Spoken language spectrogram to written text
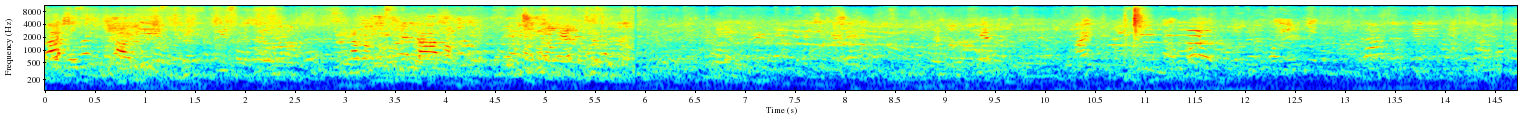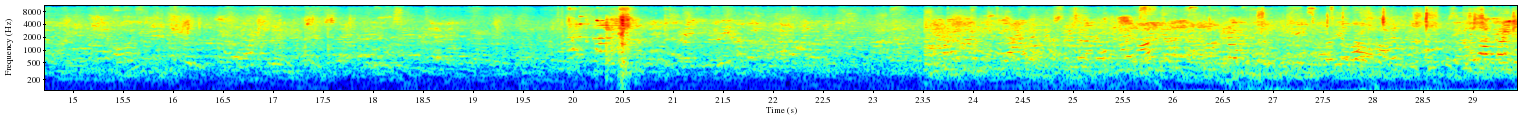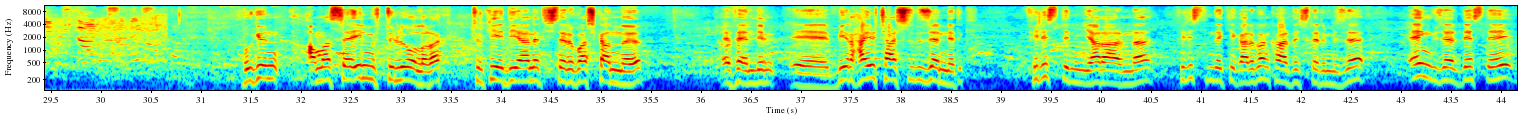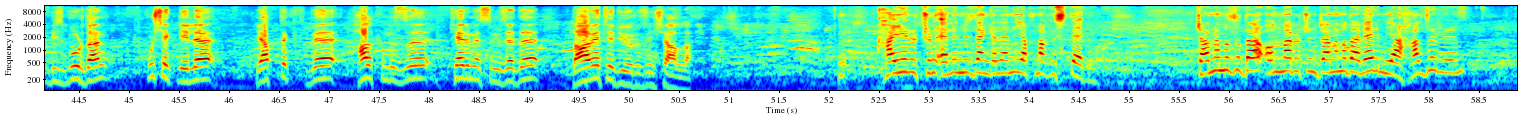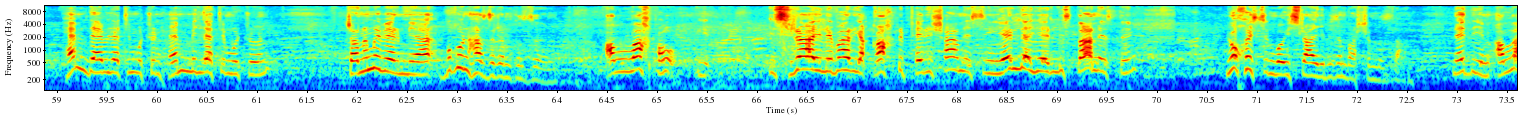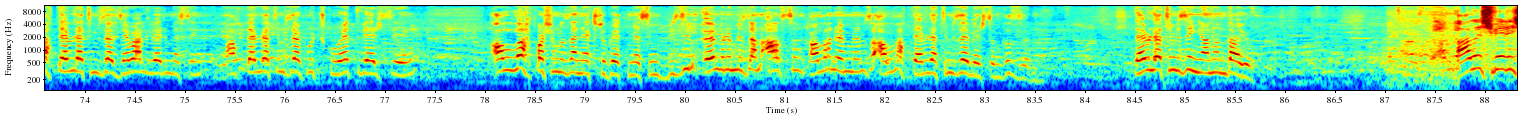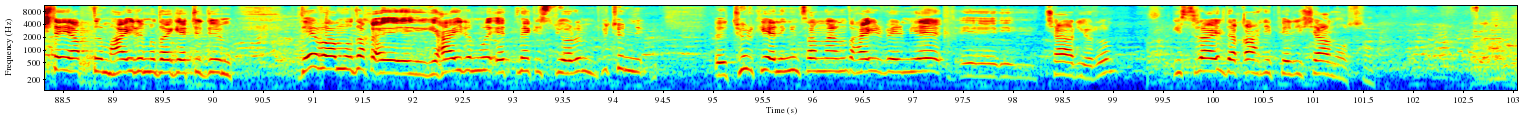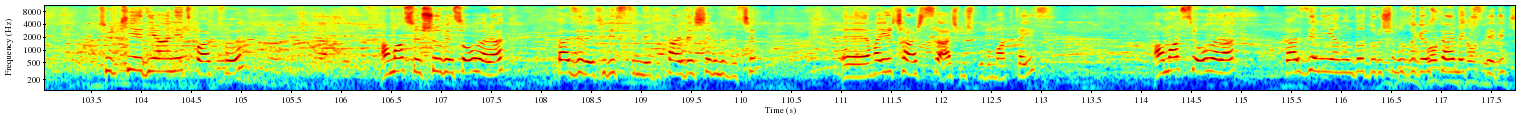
Baixa na que tá ali, não precisava. Bugün Amasya İl Müftülüğü olarak Türkiye Diyanet İşleri Başkanlığı efendim e, bir hayır çarşısı düzenledik. Filistin yararına, Filistin'deki gariban kardeşlerimize en güzel desteği biz buradan bu şekliyle yaptık ve halkımızı kermesimize de davet ediyoruz inşallah. hayır için elimizden geleni yapmak isterim. Canımızı da onlar için canımı da vermeye hazırım. Hem devletim için hem milletim için canımı vermeye bugün hazırım kızım. Allah o İsrail'i var ya kahri perişan etsin, yerle yerlistan etsin. Yok etsin o İsrail'i bizim başımızdan. Ne diyeyim Allah devletimize zeval vermesin. Allah devletimize güç kuvvet versin. Allah başımızdan eksik etmesin. Bizim ömrümüzden alsın. Kalan ömrümüzü Allah devletimize versin kızım. Devletimizin yanında yok. Alışverişte yaptım, hayrımı da getirdim. Devamlı da e, hayrımı etmek istiyorum. Bütün e, Türkiye'nin insanlarına da hayır vermeye e, çağırıyorum. İsrail de kahri perişan olsun. Türkiye Diyanet Vakfı Amasya Şubesi olarak Gazze ve Filistin'deki kardeşlerimiz için e, hayır çarşısı açmış bulunmaktayız. Amasya olarak Gazze'nin yanında duruşumuzu göstermek istedik.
